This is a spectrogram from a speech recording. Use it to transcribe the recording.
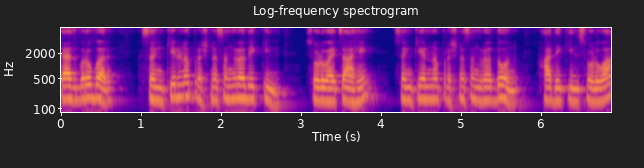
त्याचबरोबर संकीर्ण प्रश्नसंग्रह देखील सोडवायचा आहे. संकीर्ण प्रश्नसंग्रह दोन हा देखील सोडवा.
